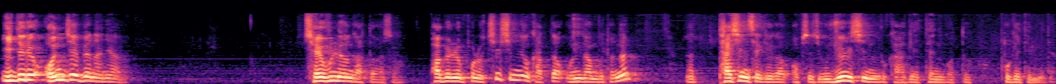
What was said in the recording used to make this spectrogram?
이들이 언제 변하냐? 재훈련 갔다 와서 바벨론 폴로 70년 갔다 온 다음부터는 다신 세계가 없어지고 유일신으로 가게 되는 것도 보게 됩니다.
